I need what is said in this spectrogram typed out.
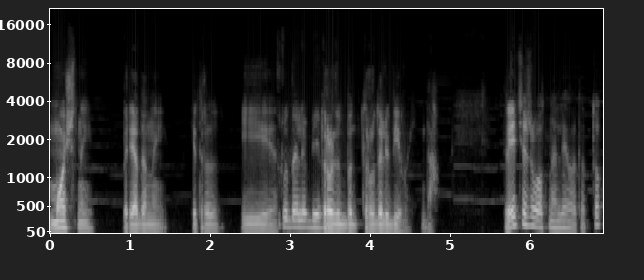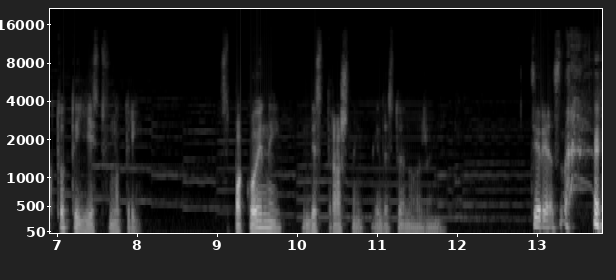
Мощный, преданный и, труд, и трудолюбивый. Труд, трудолюбивый, да. Третье животное лево это то, кто ты есть внутри. Спокойный, бесстрашный и достойный уважения. Интересно.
